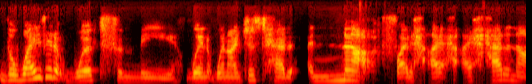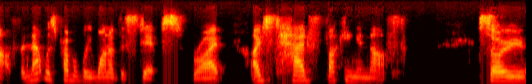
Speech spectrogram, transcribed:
the way that it worked for me when when I just had enough, I'd, I, I had enough, and that was probably one of the steps, right? I just had fucking enough. So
